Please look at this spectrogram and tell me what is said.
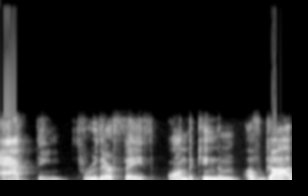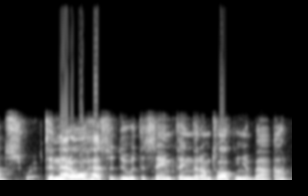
acting through their faith on the kingdom of God script. And that all has to do with the same thing that I'm talking about,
